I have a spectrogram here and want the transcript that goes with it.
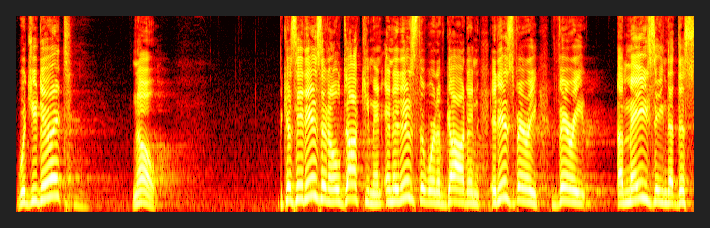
would you do it? No. Because it is an old document and it is the Word of God and it is very, very amazing that this,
